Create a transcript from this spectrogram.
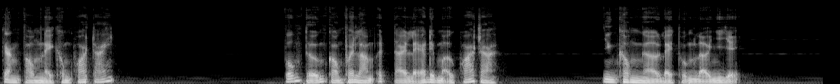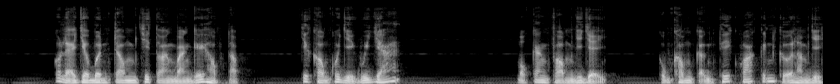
Căn phòng này không khóa trái. Vốn tưởng còn phải làm ít tài lẻ để mở khóa ra, Nhưng không ngờ lại thuận lợi như vậy. Có lẽ do bên trong chỉ toàn bàn ghế học tập, Chứ không có gì quý giá. Một căn phòng như vậy Cũng không cần thiết khóa kính cửa làm gì.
